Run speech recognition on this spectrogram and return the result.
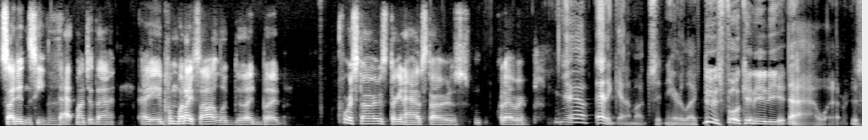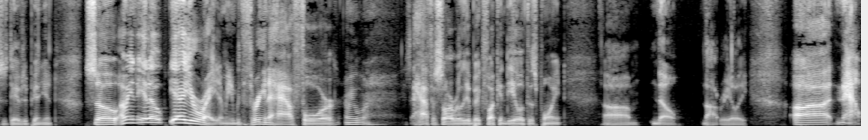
so I didn't see that much of that. I, from what I saw, it looked good, but four stars, three and a half stars, whatever. Yeah. And again, I'm not sitting here like, this fucking idiot. Nah, whatever. This is Dave's opinion. So, I mean, you know, yeah, you're right. I mean, with three and a half, four, I mean, is a half a star really a big fucking deal at this point? Um, no, not really. Uh, now,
